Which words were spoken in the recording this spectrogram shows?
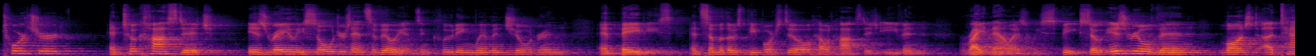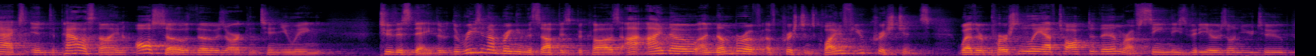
tortured, and took hostage Israeli soldiers and civilians, including women, children, and babies. And some of those people are still held hostage even right now as we speak. So Israel then launched attacks into Palestine. Also, those are continuing to this day. The, the reason I'm bringing this up is because I, I know a number of, of Christians, quite a few Christians, whether personally I've talked to them or I've seen these videos on YouTube,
